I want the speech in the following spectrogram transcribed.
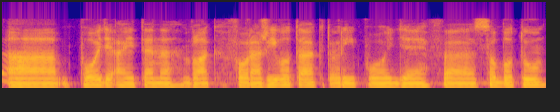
a pôjde aj ten vlak Fora života, ktorý pôjde v sobotu.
